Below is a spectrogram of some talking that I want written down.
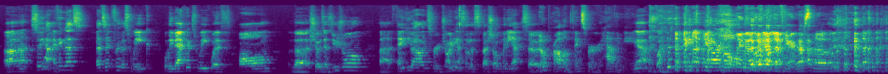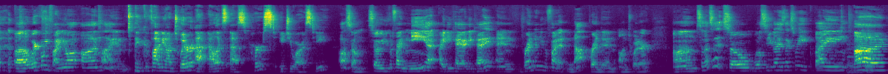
Uh, so yeah, I think that's that's it for this week. We'll be back next week with all the shows as usual. Uh, thank you, Alex, for joining us on this special mini episode. No problem. Thanks for having me. Yeah, in our home. I know, like I live here, so. Uh, where can we find you on- online? you can find me on Twitter at Alex S. Hurst, H U R S T. Awesome. So you can find me at IDK IDK and Brendan you can find at not Brendan on Twitter. Um, so that's it. So we'll see you guys next week. Bye. Bye.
